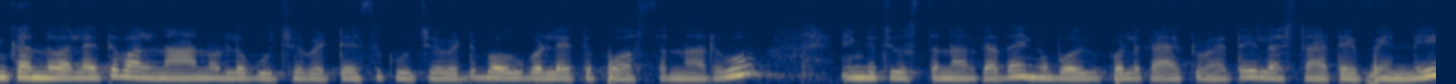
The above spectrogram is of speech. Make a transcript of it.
ఇంకా అందువల్ల అయితే వాళ్ళ నాన్నోళ్ళు కూర్చోబెట్టేసి కూర్చోబెట్టి భోగిపళ్ళు అయితే పోస్తున్నారు. ఇంకా చూస్తున్నారు కదా ఇంకా భోగిపళ్ళ కార్యక్రమం అయితే ఇలా స్టార్ట్ అయిపోయింది.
